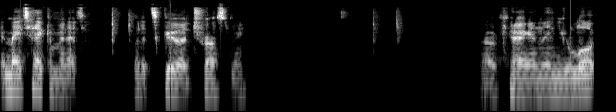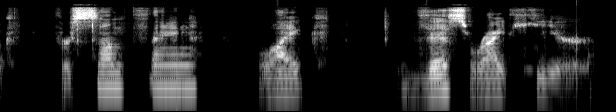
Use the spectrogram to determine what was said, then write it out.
It may take a minute, but it's good, trust me. Okay, and then you look for something like this right here.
